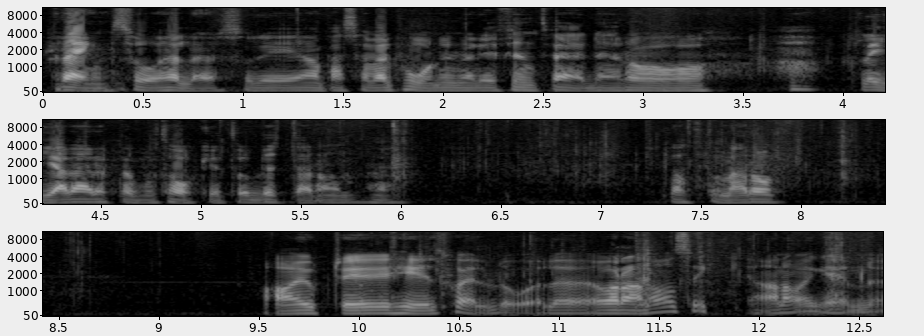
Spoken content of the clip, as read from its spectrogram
regn så heller. Så det, han passar väl på nu när det är fint väder och ligga där uppe på taket och byta de plattorna då. Har han gjort det helt själv då? Eller har han, någon, sick- han har ingen uh,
